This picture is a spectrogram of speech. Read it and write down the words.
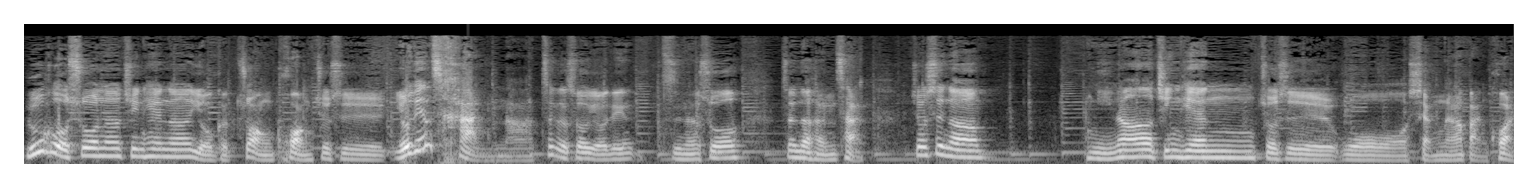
如果说呢，今天呢有个状况就是有点惨呐，这个时候有点只能说真的很惨，就是呢，你呢今天就是我想拿板块，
